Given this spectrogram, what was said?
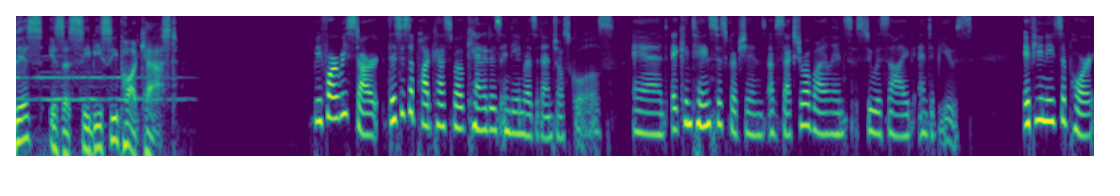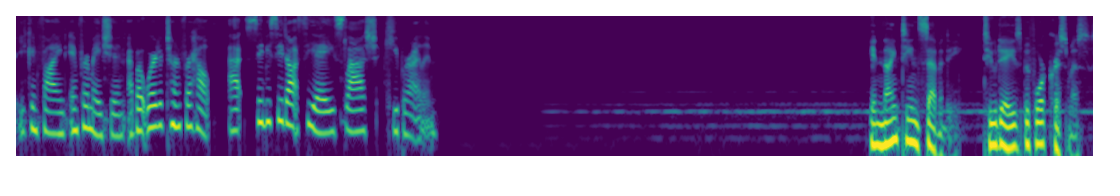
This is a CBC podcast. Before we start, this is a podcast about Canada's Indian residential schools and it contains descriptions of sexual violence, suicide, and abuse. If you need support, you can find information about where to turn for help at cbc.ca slash Kuper Island. In 1970, two days before Christmas,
